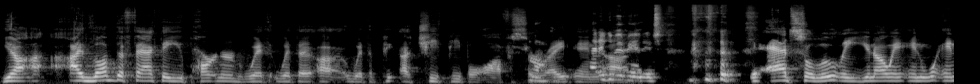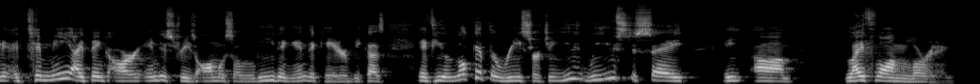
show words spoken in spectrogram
You know, I, I, love the fact that you partnered with with a uh, with a, a, chief people officer, oh, right? And, had a good uh, advantage. absolutely, you know, and, and, and to me, I think our industry is almost a leading indicator because if you look at the research, we used to say um, lifelong learning.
